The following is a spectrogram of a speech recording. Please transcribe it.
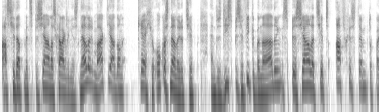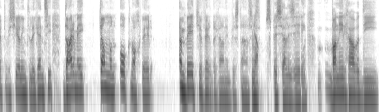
Als je dat met speciale schakelingen sneller maakt, ja, dan krijg je ook een snellere chip. En dus die specifieke benadering, speciale chips afgestemd op artificiële intelligentie, daarmee kan men ook nog weer een beetje verder gaan in prestaties. Ja, specialisering. Wanneer gaan we die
